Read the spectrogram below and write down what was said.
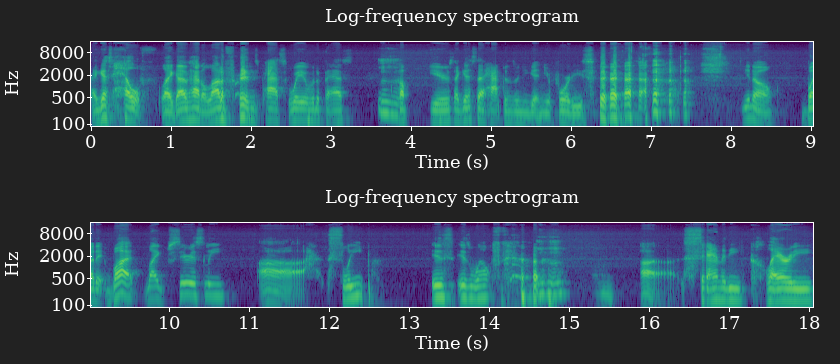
I guess health Like I've had a lot of friends pass away over the past mm-hmm. couple years. I guess that happens when you get in your 40s. you know, but it, but like seriously, uh, sleep is is wealth. mm-hmm. um, uh, sanity, clarity,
